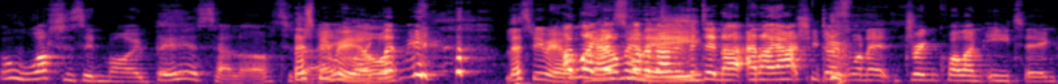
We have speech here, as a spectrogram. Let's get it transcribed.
oh, what is in my beer cellar today? Let's be Like, real. let me. Let's be real. I'm like, how this is what I'm having for dinner, and I actually don't want to drink while I'm eating.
